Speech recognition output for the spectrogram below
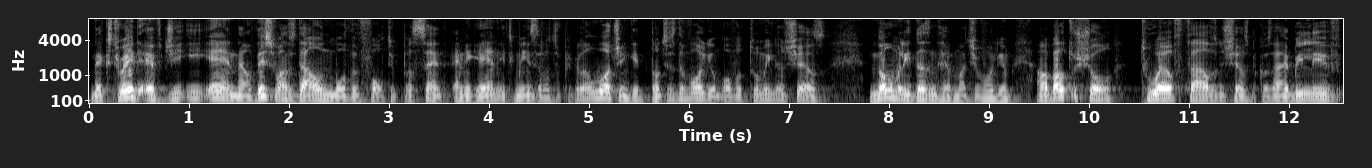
Next trade, FGEN. Now this one's down more than 40%. And again, it means a lot of people are watching it, not just the volume, over 2 million shares. Normally it doesn't have much volume. I'm about to show 12,000 shares because I believe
